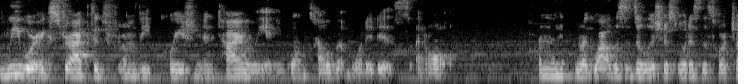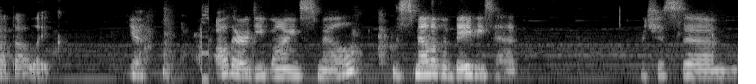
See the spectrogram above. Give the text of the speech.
we were extracted from the equation entirely and you don't tell them what it is at all and then they're like wow this is delicious what is this horchata like yeah. Other divine smell, the smell of a baby's head. Which is um,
